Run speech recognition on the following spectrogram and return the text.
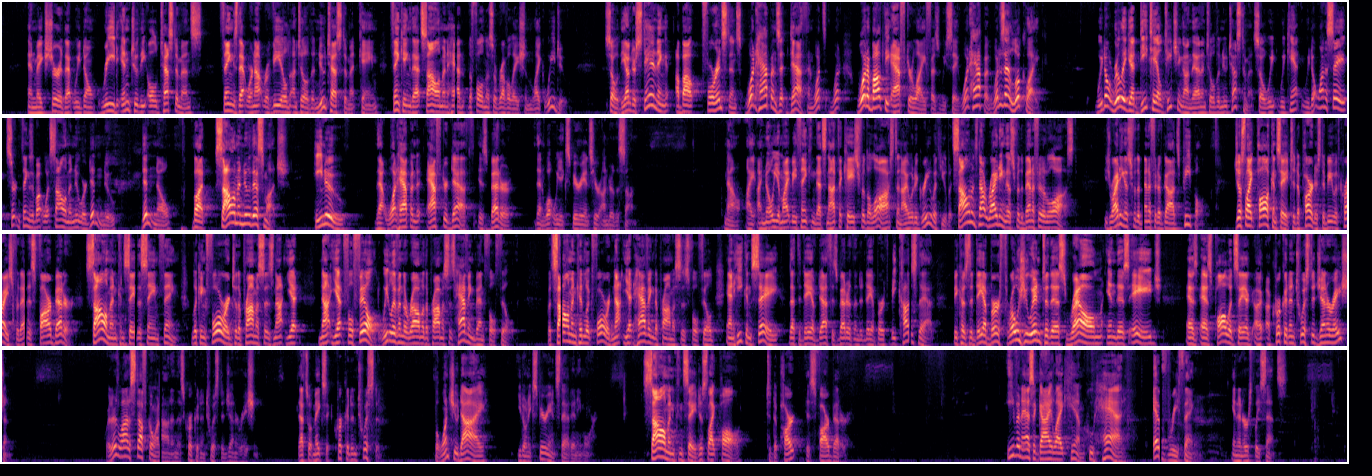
and make sure that we don't read into the Old Testaments things that were not revealed until the New Testament came, thinking that Solomon had the fullness of revelation like we do. So the understanding about, for instance, what happens at death and what, what, what about the afterlife, as we say? What happened? What does that look like? We don't really get detailed teaching on that until the New Testament. So we, we can't, we don't want to say certain things about what Solomon knew or didn't knew, didn't know. But Solomon knew this much. He knew that what happened after death is better than what we experience here under the sun. Now, I, I, know you might be thinking that's not the case for the lost, and I would agree with you, but Solomon's not writing this for the benefit of the lost. He's writing this for the benefit of God's people. Just like Paul can say, to depart is to be with Christ, for that is far better. Solomon can say the same thing, looking forward to the promises not yet, not yet fulfilled. We live in the realm of the promises having been fulfilled. But Solomon can look forward, not yet having the promises fulfilled, and he can say that the day of death is better than the day of birth because that. Because the day of birth throws you into this realm in this age, as, as Paul would say, a, a crooked and twisted generation there's a lot of stuff going on in this crooked and twisted generation. That's what makes it crooked and twisted. But once you die, you don't experience that anymore. Solomon can say, just like Paul, to depart is far better. Even as a guy like him who had everything in an earthly sense,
